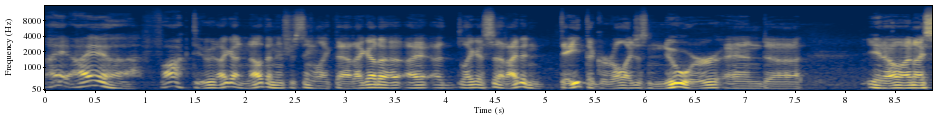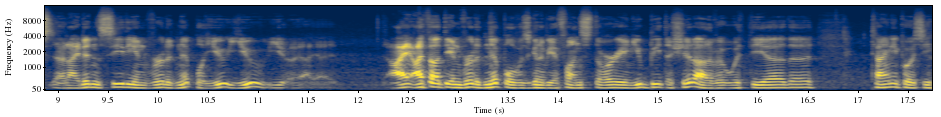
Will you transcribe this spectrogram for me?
I I uh fuck, dude. I got nothing interesting like that. I got a I, I like I said, I didn't date the girl. I just knew her, and uh, you know, and I s- and I didn't see the inverted nipple. You you you. I, I thought the inverted nipple was going to be a fun story, and you beat the shit out of it with the uh, the tiny pussy.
